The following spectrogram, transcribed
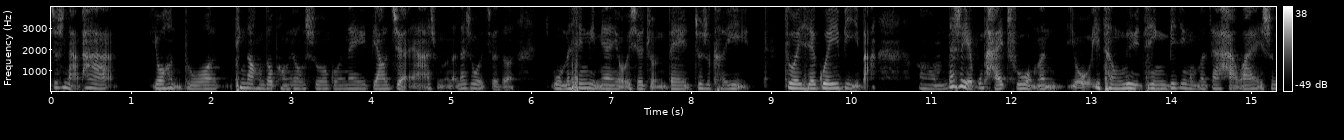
就是哪怕有很多听到很多朋友说国内比较卷呀什么的，但是我觉得我们心里面有一些准备，就是可以。做一些规避吧，嗯，但是也不排除我们有一层滤镜，毕竟我们在海外生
